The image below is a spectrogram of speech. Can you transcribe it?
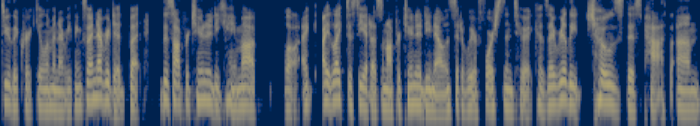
do the curriculum and everything. So I never did. But this opportunity came up. Well, I, I like to see it as an opportunity now instead of we were forced into it because I really chose this path. Um,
